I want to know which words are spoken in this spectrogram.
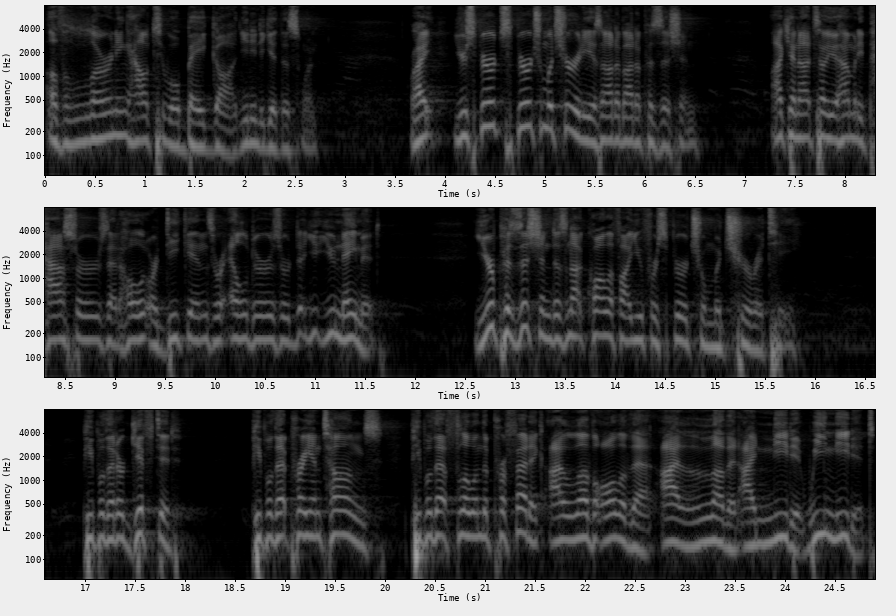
of learning how to obey God. You need to get this one, right? Your spirit, spiritual maturity is not about a position. I cannot tell you how many pastors that hold, or deacons, or elders, or you, you name it. Your position does not qualify you for spiritual maturity. People that are gifted, people that pray in tongues, people that flow in the prophetic. I love all of that. I love it. I need it. We need it.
